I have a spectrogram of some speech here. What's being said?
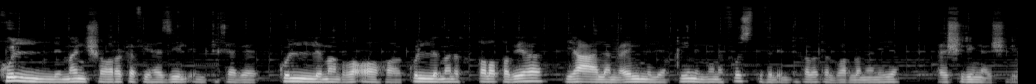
كل من شارك في هذه الانتخابات كل من رآها كل من اختلط بها يعلم علم اليقين ان أنا فزت في الانتخابات البرلمانية 2020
